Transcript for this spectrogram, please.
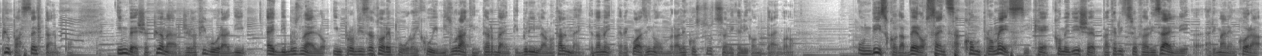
Più passa il tempo, invece più emerge la figura di Eddie Busnello, improvvisatore puro, i cui misurati interventi brillano talmente da mettere quasi in ombra le costruzioni che li contengono un disco davvero senza compromessi che, come dice Patrizio Fariselli, eh, rimane ancora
